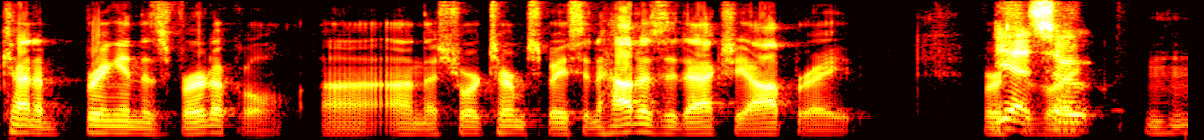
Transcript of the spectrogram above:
kind of bring in this vertical uh, on the short term space and how does it actually operate? yeah, so like, mm-hmm.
